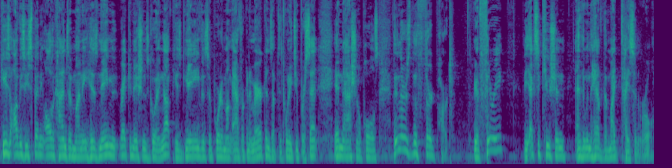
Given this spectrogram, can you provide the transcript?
He's obviously spending all the kinds of money. His name recognition is going up. He's gaining even support among African Americans, up to 22% in national polls. Then there's the third part. We have theory, the execution, and then when they have the Mike Tyson rule,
